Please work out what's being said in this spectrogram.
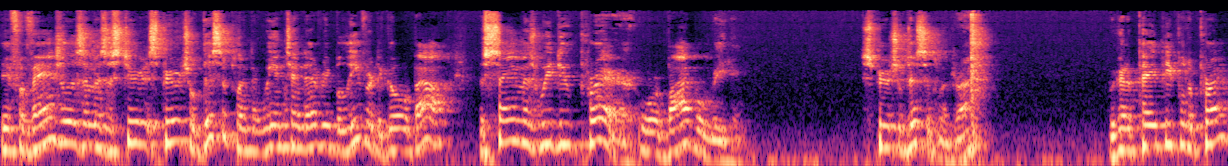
If evangelism is a spiritual discipline that we intend every believer to go about, the same as we do prayer or Bible reading, spiritual disciplines, right? We're going to pay people to pray.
